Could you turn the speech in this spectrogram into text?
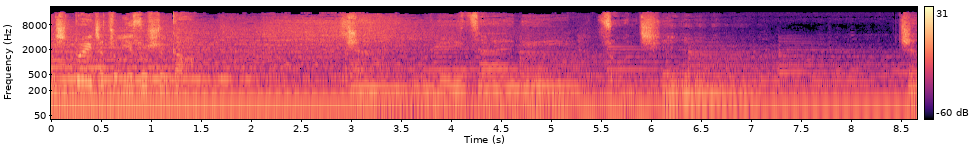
让我们是对着主耶稣宣告：站立在你左前，站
